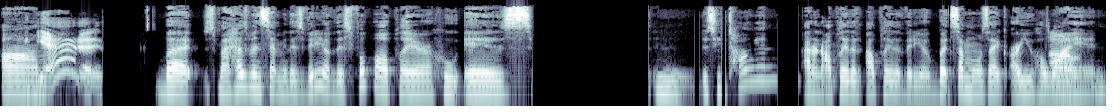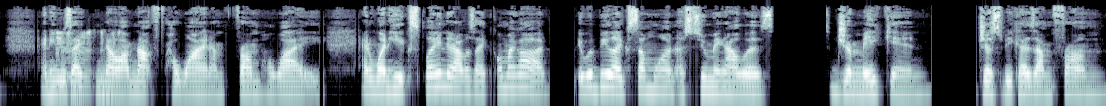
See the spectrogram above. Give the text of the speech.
Um, yes. But my husband sent me this video of this football player who is is he Tongan? I don't know. I'll play the I'll play the video. But someone was like, "Are you Hawaiian?" And he was like, Mhm, "No, I'm not Hawaiian. I'm from Hawaii." And when he explained it, I was like, "Oh my god!" It would be like someone assuming I was Jamaican just because I'm from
